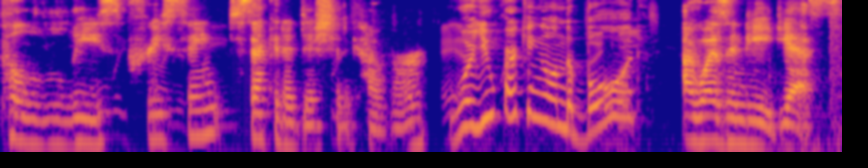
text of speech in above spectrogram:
Police Precinct Second Edition cover. Were you working on the board? I was indeed, yes.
